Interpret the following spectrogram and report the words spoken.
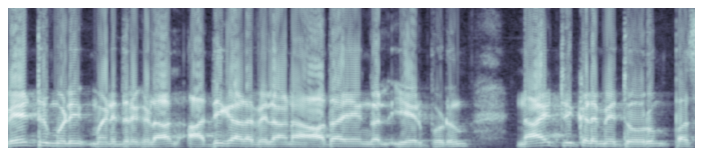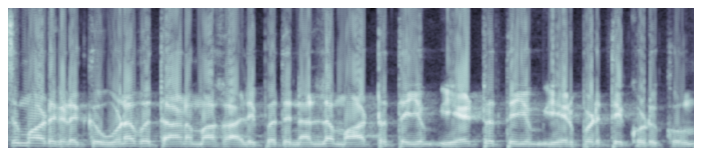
வேற்றுமொழி மனிதர்களால் அதிக அளவிலான ஆதாயங்கள் ஏற்படும். ஞாயிற்றுக்கிழமை தோறும் பசுமாடுகளுக்கு உணவு தானமாக அளிப்பது நல்ல மாற்றத்தையும் ஏற்றத்தையும் ஏற்படுத்தி கொடுக்கும்.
